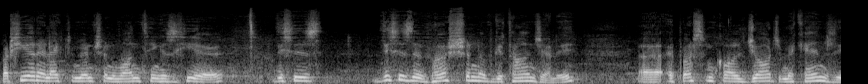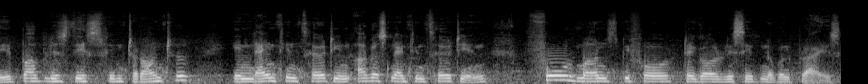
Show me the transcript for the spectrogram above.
But here I like to mention one thing is here, this is, this is a version of Gitanjali. Uh, a person called George Mackenzie published this in Toronto in 1913, August 1913, four months before Tagore received Nobel Prize.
